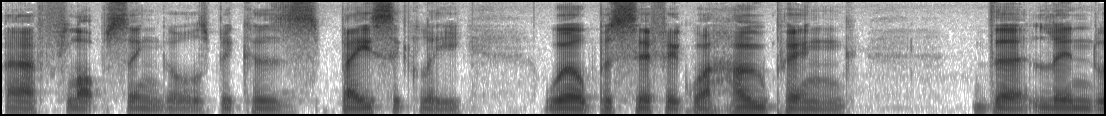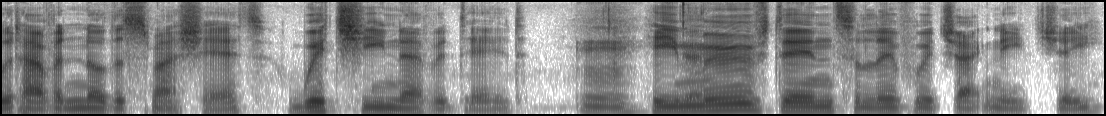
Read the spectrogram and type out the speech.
uh, flop singles because basically World Pacific were hoping that Lind would have another smash hit, which he never did. he moved in to live with Jack Nitzsche.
